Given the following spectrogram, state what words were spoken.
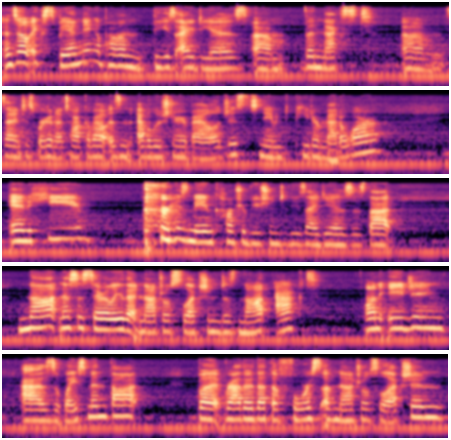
And so, expanding upon these ideas, um, the next um, scientist we're going to talk about is an evolutionary biologist named Peter Medawar. And he, or his main contribution to these ideas, is that not necessarily that natural selection does not act on aging, as Weismann thought, but rather that the force of natural selection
